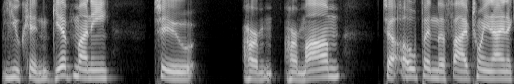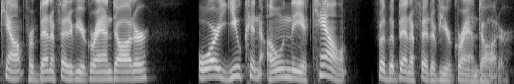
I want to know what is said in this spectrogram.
you can give money to her her mom to open the 529 account for benefit of your granddaughter, or you can own the account for the benefit of your granddaughter.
